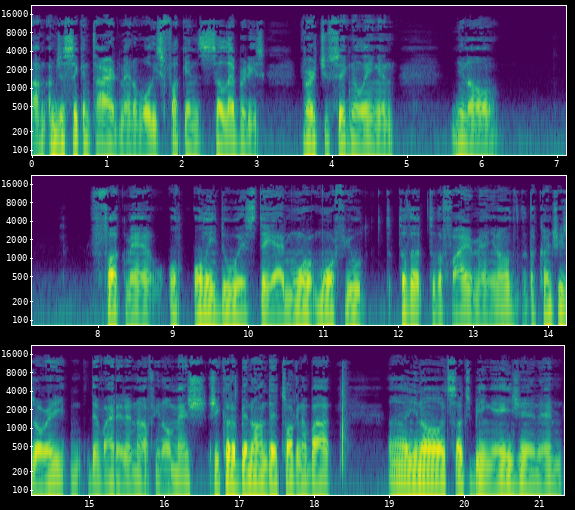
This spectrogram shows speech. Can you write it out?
I'm, I'm just sick and tired, man, of all these fucking celebrities virtue signaling and, you know, fuck, man, all, all they do is they add more, more fuel to the to the fire, man. You know, the, the country's already divided enough. You know, man, she, she could have been on there talking about, uh, you know, it sucks being Asian and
